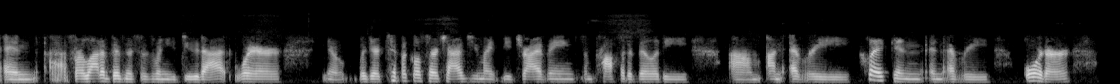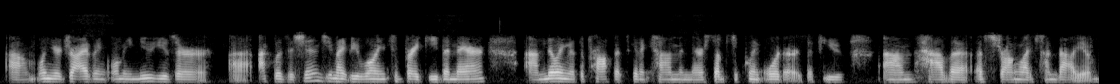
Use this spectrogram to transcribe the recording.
And uh, for a lot of businesses, when you do that, where you know with your typical search ads, you might be driving some profitability um, on every click and, and every order um, when you're driving only new user uh, acquisitions, you might be willing to break even there, um, knowing that the profit's going to come in their subsequent orders if you um, have a, a, strong lifetime value.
